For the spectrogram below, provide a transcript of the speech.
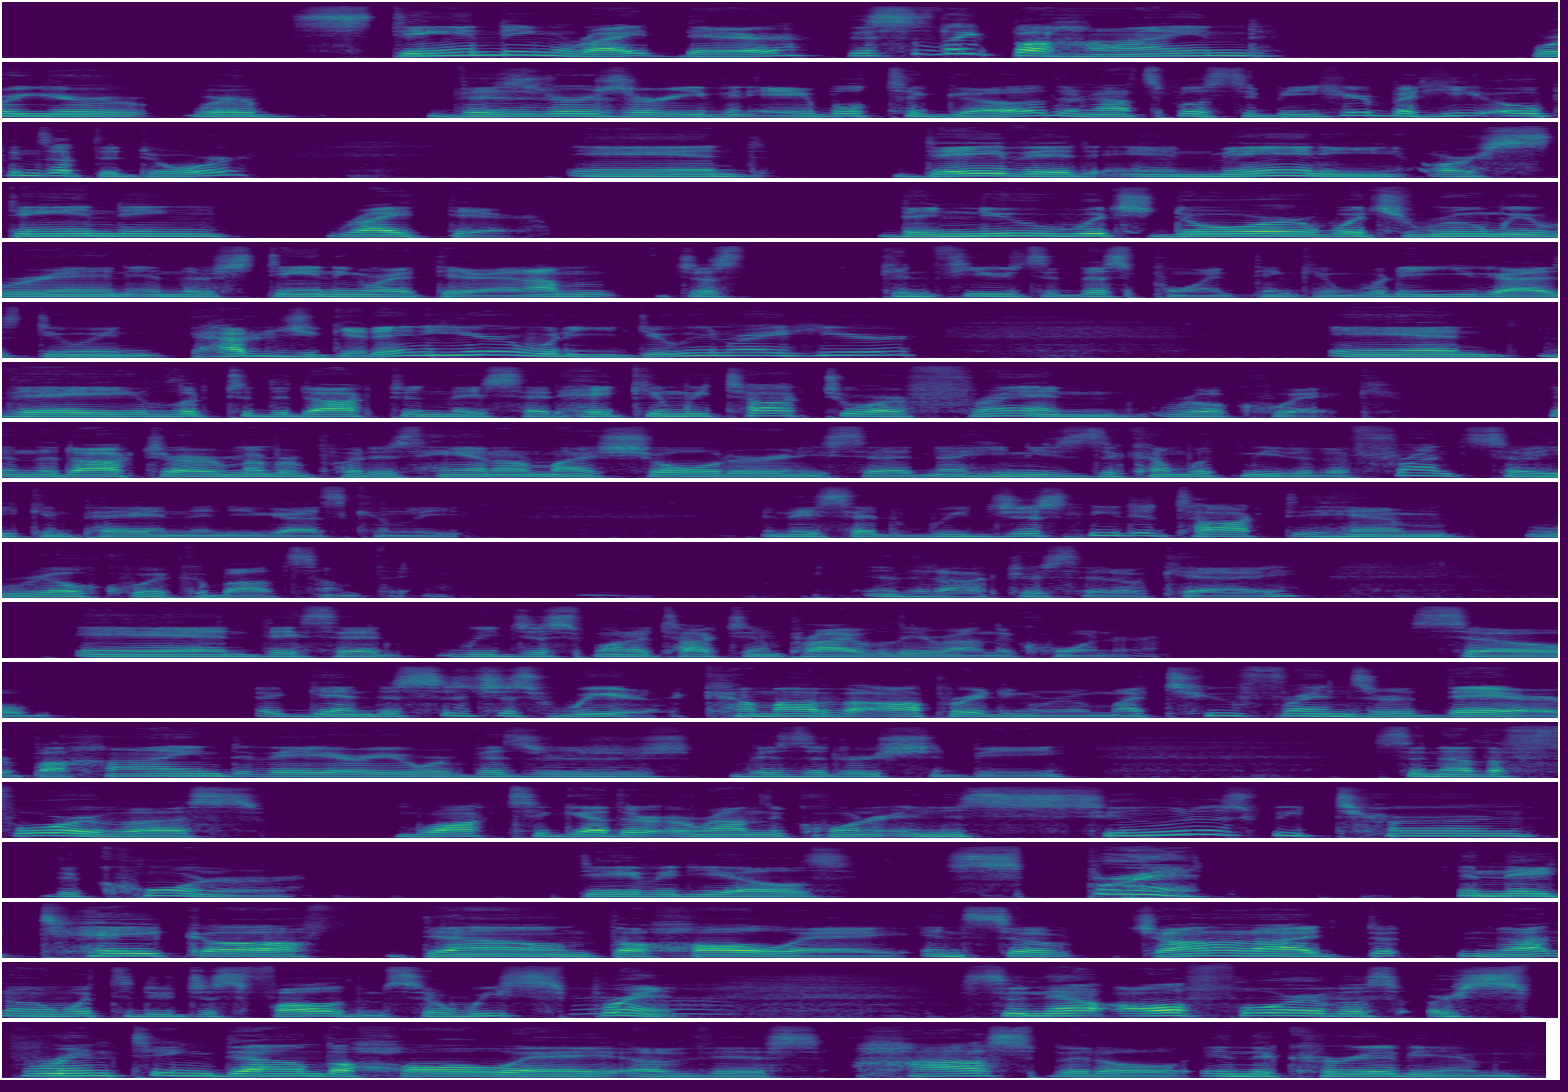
standing right there, this is like behind where you're where visitors are even able to go. They're not supposed to be here, but he opens up the door and David and Manny are standing right there. They knew which door, which room we were in, and they're standing right there. And I'm just confused at this point, thinking, what are you guys doing? How did you get in here? What are you doing right here? And they looked to the doctor and they said, Hey, can we talk to our friend real quick? And the doctor, I remember, put his hand on my shoulder and he said, No, he needs to come with me to the front so he can pay and then you guys can leave. And they said, We just need to talk to him real quick about something. And the doctor said, Okay. And they said, We just want to talk to him privately around the corner. So again, this is just weird. I come out of the operating room. My two friends are there behind the area where visitors visitors should be. So now the four of us walk together around the corner. And as soon as we turn the corner, David yells, Sprint! And they take off down the hallway. And so John and I, not knowing what to do, just follow them. So we sprint. So now all four of us are sprinting down the hallway of this hospital in the Caribbean.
